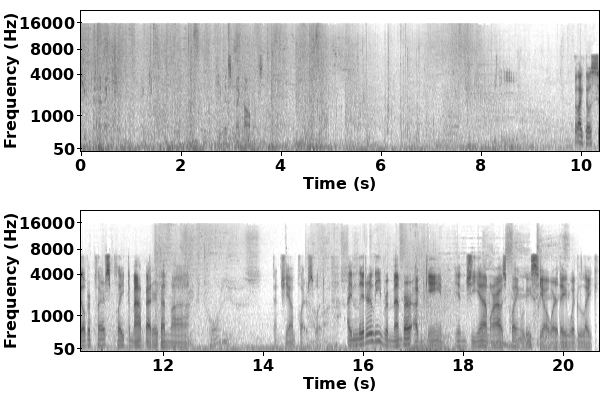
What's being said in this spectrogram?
Q. Thank you. Keep missing my combos. I feel like those silver players played the map better than uh, Victorious. Than GM players would. I literally remember a game in GM where I was playing Lucio where they would like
